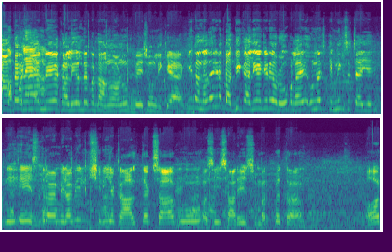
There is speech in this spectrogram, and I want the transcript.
ਆਪਣੇ ਨੇ ਅਕਾਲੀ ਦਲ ਦੇ ਪ੍ਰਧਾਨ ਹੋਣਾ ਨੂੰ ਪੇਸ਼ ਹੋਣ ਲਿਖਿਆ ਕੀ ਤੁਹਾਨੂੰ ਲੱਗਦਾ ਜਿਹੜੇ ਬਾਗੀ ਕਾਲੀਆਂ ਜਿਹੜੇ ਆਰੋਪ ਲਾਏ ਉਹਨਾਂ 'ਚ ਕਿੰਨੀ ਕੁ ਸੱਚਾਈ ਹੈ ਜੀ? ਨਹੀਂ ਇਹ ਇਸ ਤਰ੍ਹਾਂ ਮੇਰਾ ਵੀ ਸ਼੍ਰੀ ਅਕਾਲ ਤਖਤ ਸਾਹਿਬ ਨੂੰ ਅਸੀਂ ਸਾਰੇ ਸਮਰਪਿਤ ਹਾਂ ਔਰ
